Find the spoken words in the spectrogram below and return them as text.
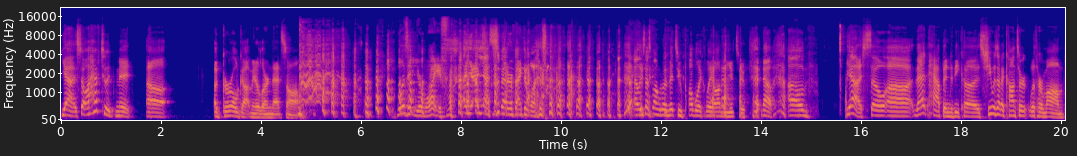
yeah. So I have to admit, uh, a girl got me to learn that song. Was it your wife? yeah, yes, as a matter of fact, it was. At least that's what I'm going to admit to publicly on the YouTube. Now, um, yeah, so uh, that happened because she was at a concert with her mom,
